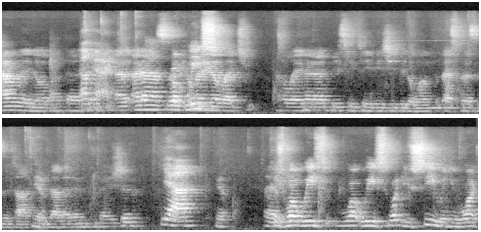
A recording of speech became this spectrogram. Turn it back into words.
I don't really know about that. Okay. I, I'd ask What like we Helena, s- let Helena at BCTV. She'd be the one, the best person to talk to Yeah. about that information. Yeah, Yeah. cause what we, what we, what you see when you watch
